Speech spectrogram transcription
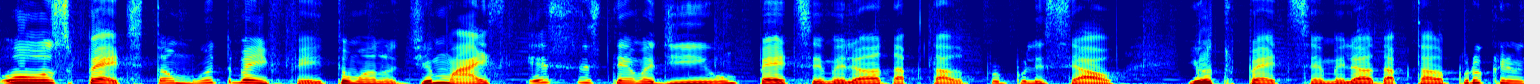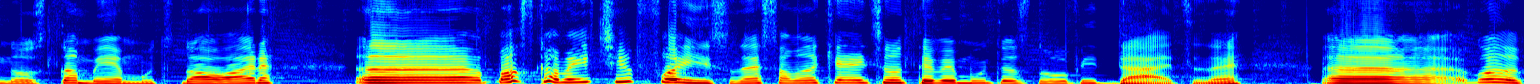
Os pets estão muito bem feitos, mano, demais. Esse sistema de um pet ser melhor adaptado pro policial e outro pet ser melhor adaptado pro criminoso também é muito da hora. Uh, basicamente foi isso, né? Só que a gente não teve muitas novidades, né? Uh,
